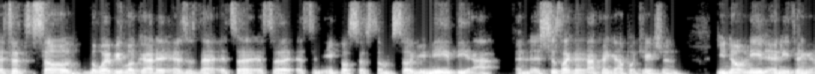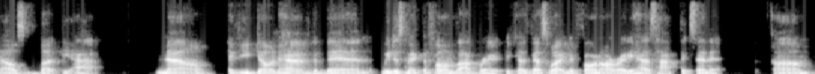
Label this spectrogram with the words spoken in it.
it's a so the way we look at it is is that it's a it's a it's an ecosystem. So you need the app, and it's just like a mapping application. You don't need anything else but the app. Now, if you don't have the band, we just make the phone vibrate because guess what? Your phone already has haptics in it. Um,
